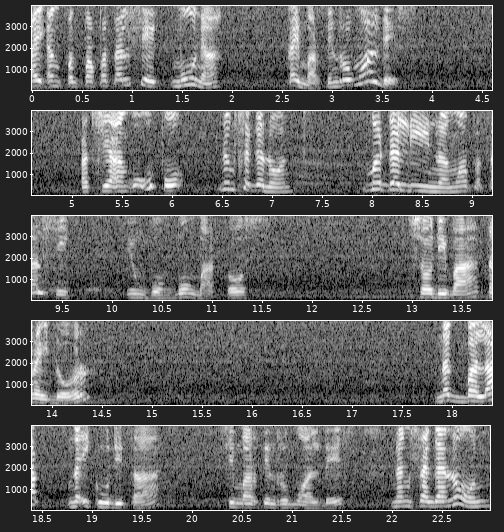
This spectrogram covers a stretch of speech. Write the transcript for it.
ay ang pagpapatalsik muna kay Martin Romualdez. At siya ang uupo nang sa ganon, madali nang mapatalsik yung Bongbong Marcos. So, di ba, traidor? Nagbalak na ikudita si Martin Romualdez nang sa ganon,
